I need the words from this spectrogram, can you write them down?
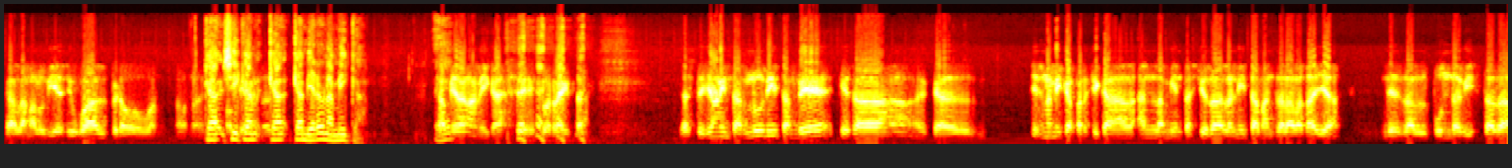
que la melodia és igual, però, bueno, no, no, Ca sí, cam òbviament, ca canviarà una mica. canviarà una mica, sí, correcte. Després hi ha un interludi també, que és, a, que és una mica per ficar en l'ambientació de la nit abans de la batalla, des del punt de vista de,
